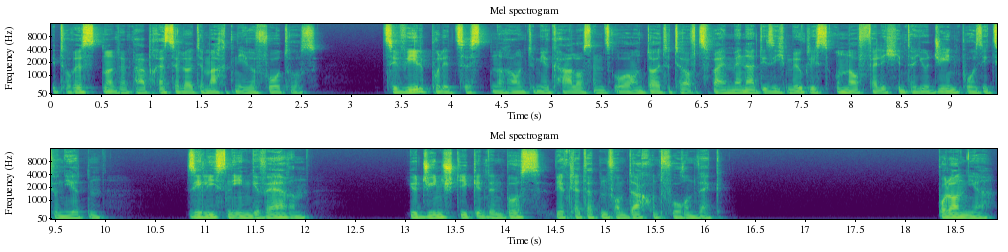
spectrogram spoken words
Die Touristen und ein paar Presseleute machten ihre Fotos. Zivilpolizisten, raunte mir Carlos ins Ohr und deutete auf zwei Männer, die sich möglichst unauffällig hinter Eugene positionierten. Sie ließen ihn gewähren. Eugene stieg in den Bus, wir kletterten vom Dach und fuhren weg. Bologna.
